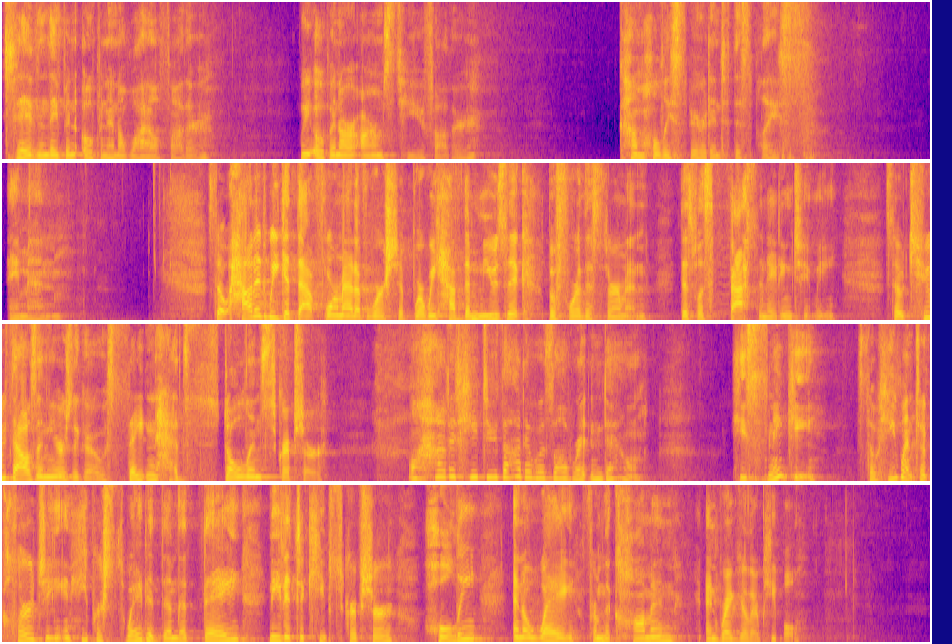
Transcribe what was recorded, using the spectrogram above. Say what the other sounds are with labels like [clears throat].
today than they've been open in a while, Father. We open our arms to you, Father. Come, Holy Spirit, into this place. Amen. So, how did we get that format of worship where we have the music before the sermon? This was fascinating to me. So, 2,000 years ago, Satan had stolen scripture. Well, how did he do that? It was all written down. He's sneaky. So he went to clergy and he persuaded them that they needed to keep scripture holy and away from the common and regular people.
